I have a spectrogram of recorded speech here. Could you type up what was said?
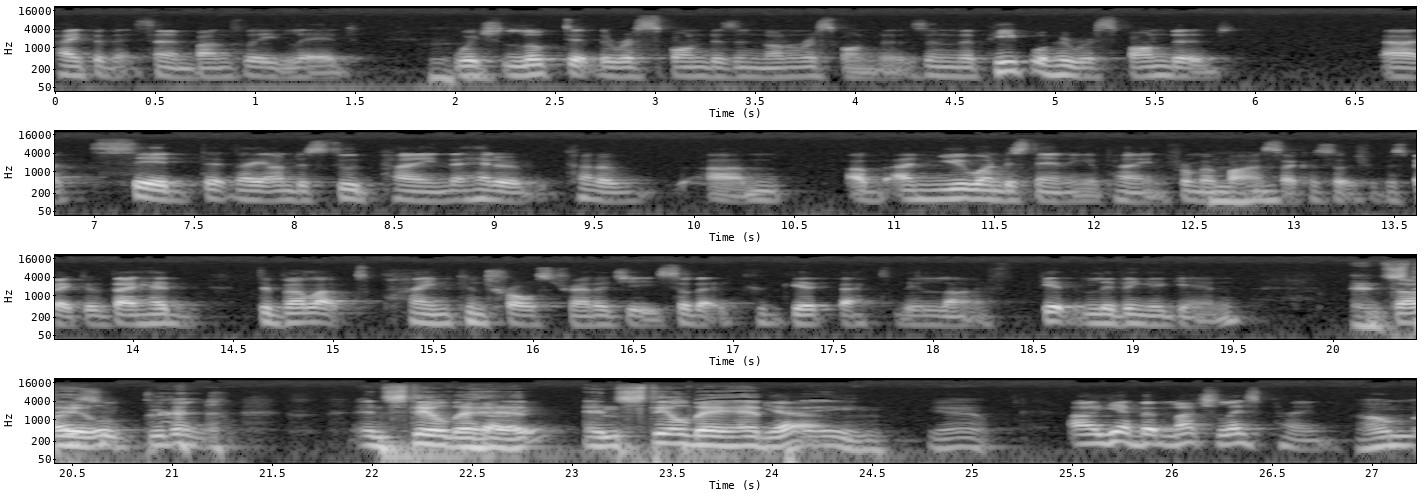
paper that Sam Bunzli led, mm-hmm. which looked at the responders and non responders. And the people who responded uh, said that they understood pain. They had a kind of um, a, a, new understanding of pain from a mm-hmm. biopsychosocial perspective. They had developed pain control strategies so that they could get back to their life, get living again. And Those still didn't. and still they Sorry. had. And still they had yeah. pain. Yeah. Uh, yeah, but much less pain. Um,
